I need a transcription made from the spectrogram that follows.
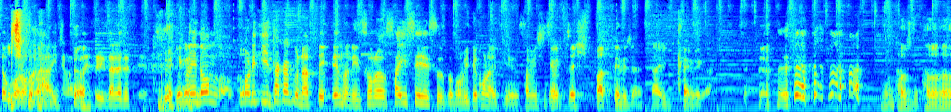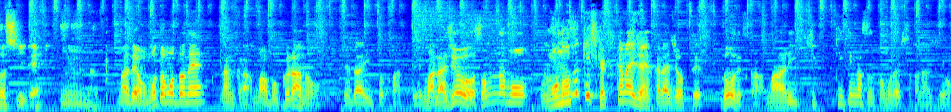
ところが一番再生されてて、逆にどんどんクオリティ高くなっていってんのに、その再生数と伸びてこないっていう寂しさめっ。ちゃ引っ張ってるじゃん、第1回目が。もうたどたどたどしいね。うん。まあでももともとね、なんかまあ僕らの世代とかって、まあラジオそんなもう、物好きしか聞かないじゃないですか、ラジオって。どうですか周り聞きます友達とかラジオ。い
